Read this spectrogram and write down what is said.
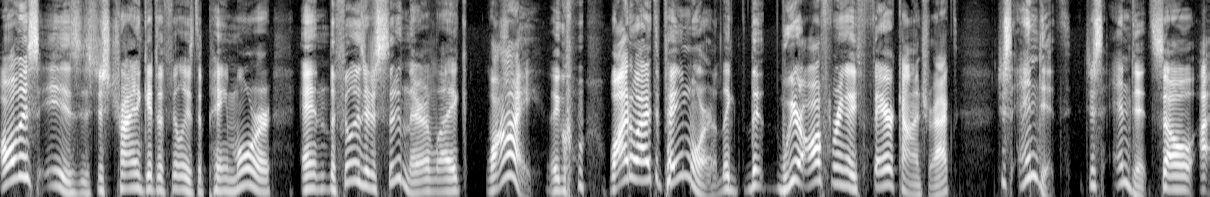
all this is is just trying to get the Phillies to pay more, and the Phillies are just sitting there like, why? Like, why do I have to pay more? Like, the, we're offering a fair contract. Just end it just end it. So I,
